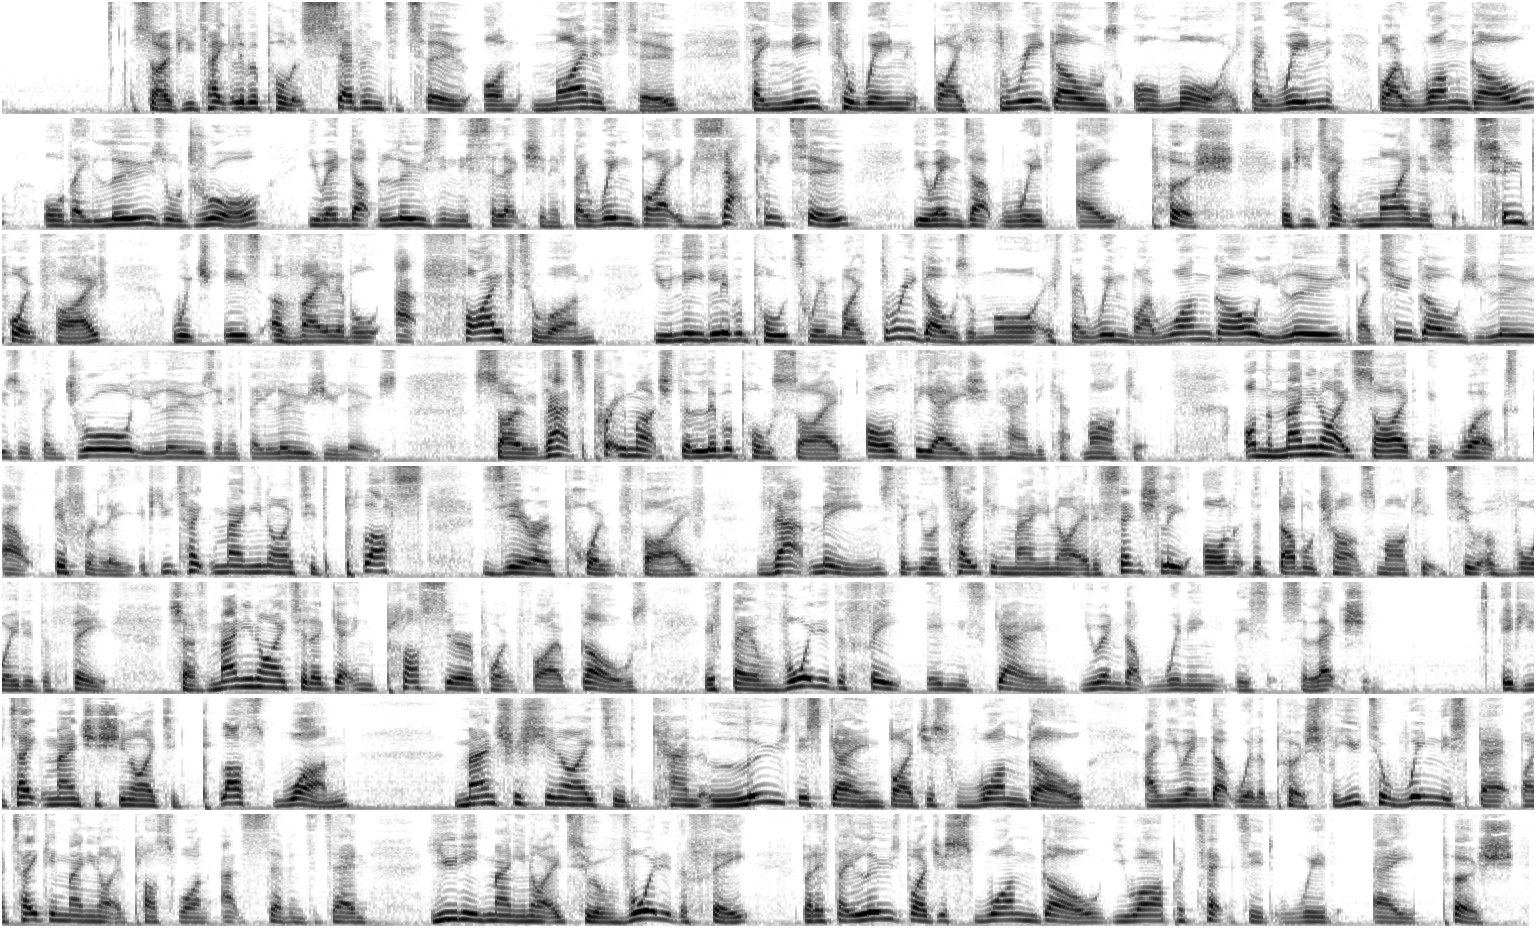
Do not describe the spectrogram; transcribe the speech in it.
So if you take Liverpool at seven to two on minus two, they need to win by three goals or more. If they win by one goal or they lose or draw, you end up losing this selection. If they win by exactly two, you end up with a push. If you take minus 2.5, which is available at 5 to 1, you need Liverpool to win by three goals or more. If they win by one goal, you lose. By two goals, you lose. If they draw, you lose. And if they lose, you lose. So that's pretty much the Liverpool side of the Asian handicap market. On the Man United side, it works out differently. If you take Man United plus 0.5, that means that you are taking Man United essentially on the double chance market to avoid a defeat. So if Man United are getting plus 0.5 goals, if they avoid a defeat in this game, you end up winning this selection. If you take Manchester United plus one, Manchester United can lose this game by just one goal and you end up with a push. For you to win this bet by taking Man United plus one at 7 to 10, you need Man United to avoid a defeat. But if they lose by just one goal, you are protected with a push.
